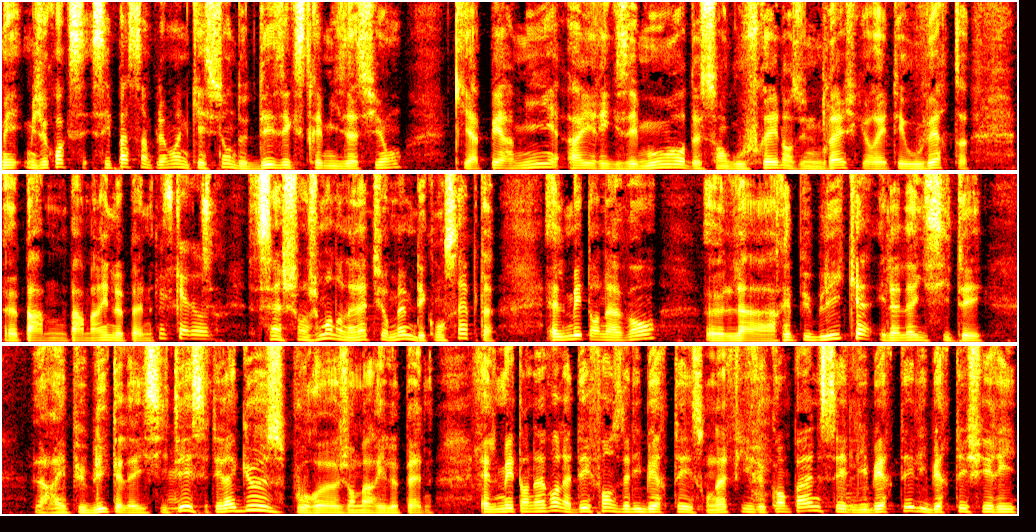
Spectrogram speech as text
Mais, mais je crois que c'est c'est pas simplement une question de désextrémisation qui a permis à Éric Zemmour de s'engouffrer dans une brèche qui aurait été ouverte euh, par, par Marine Le Pen. Qu'est-ce qu'il y a d'autre? C'est un changement dans la nature même des concepts. Elle met en avant euh, la République et la laïcité. La République, la laïcité, c'était la gueuse pour euh, Jean-Marie Le Pen. Elle met en avant la défense des libertés. Son affiche de campagne, c'est liberté, liberté chérie.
